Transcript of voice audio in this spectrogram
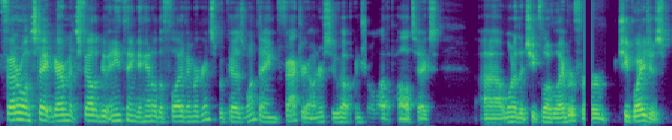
federal and state governments failed to do anything to handle the flood of immigrants because one thing, factory owners who help control a lot of the politics, uh, of the flow of labor for cheap wages.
